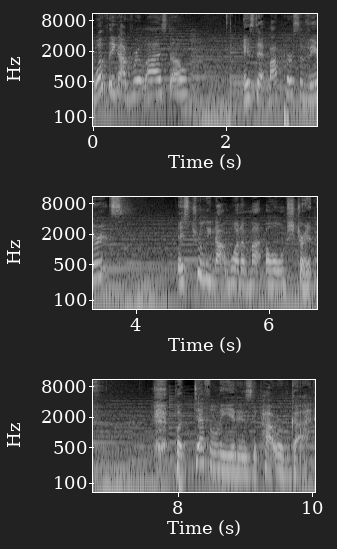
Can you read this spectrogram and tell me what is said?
One thing I've realized though, is that my perseverance is truly not one of my own strength, but definitely it is the power of God.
